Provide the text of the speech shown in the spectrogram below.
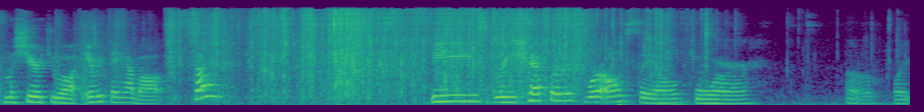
I'm gonna share with you all everything I bought. So these green peppers were on sale for oh wait.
